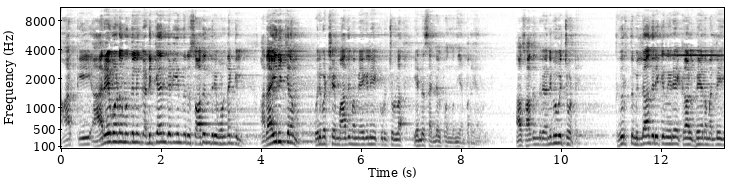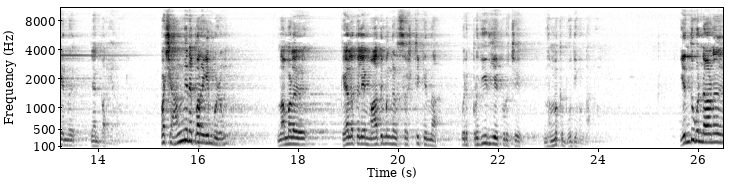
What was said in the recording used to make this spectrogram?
ആർക്ക് ആരെ വേണമെങ്കിലും കടിക്കാൻ കഴിയുന്ന ഒരു സ്വാതന്ത്ര്യം ഉണ്ടെങ്കിൽ അതായിരിക്കണം ഒരുപക്ഷെ മാധ്യമ മേഖലയെക്കുറിച്ചുള്ള എന്റെ സങ്കല്പം എന്ന് ഞാൻ പറയാറുണ്ട്. ആ സ്വാതന്ത്ര്യം അനുഭവിച്ചോട്ടെ. തീർത്തും ഇല്ലാതിരിക്കുന്നതിനേക്കാൾ ഭേദമല്ലേ എന്ന് ഞാൻ പറയാറുണ്ട്. പക്ഷെ അങ്ങനെ പറയുമ്പോഴും നമ്മൾ കേരളത്തിലെ മാധ്യമങ്ങൾ സൃഷ്ടിക്കുന്ന ഒരു പ്രതീതിയെക്കുറിച്ച് നമുക്ക് ബോധ്യമുണ്ടാകും. എന്തുകൊണ്ടാണ്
